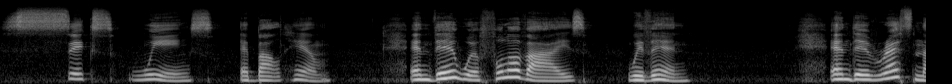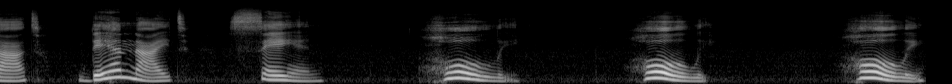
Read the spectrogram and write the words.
six wings about him, and they were full of eyes within. And they rest not day and night, saying, Holy, holy, holy,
